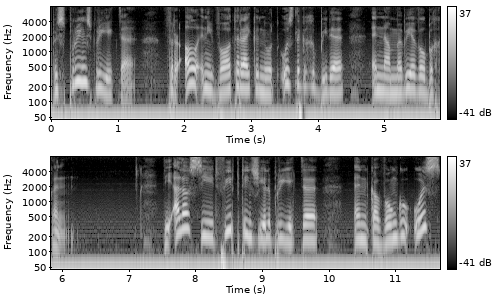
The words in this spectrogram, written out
besproeingsprojekte vooral in die waterrijke noordoostelike gebiede in Namibie wil begin. Die LHC het vier potentiële projekte in Kawongo Oos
